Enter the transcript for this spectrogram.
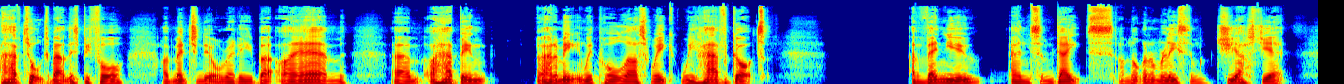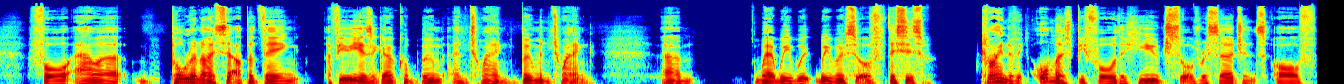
I have talked about this before. I've mentioned it already, but I am. Um, I have been. I had a meeting with Paul last week. We have got a venue and some dates. I'm not going to release them just yet for our. Paul and I set up a thing a few years ago called Boom and Twang, Boom and Twang, um, where we were we were sort of this is kind of almost before the huge sort of resurgence of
